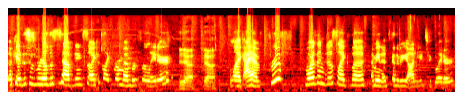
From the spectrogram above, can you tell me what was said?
okay, this is real, this is happening, so I could like remember for later. yeah. Yeah. like I have proof more than just like the I mean it's gonna be on YouTube later.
